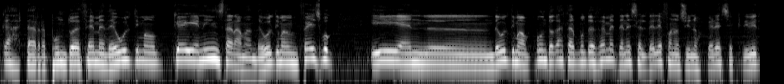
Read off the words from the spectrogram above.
.caster.fm de última ok en Instagram, de última en Facebook y en el de última.caster.fm tenés el teléfono si nos querés escribir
